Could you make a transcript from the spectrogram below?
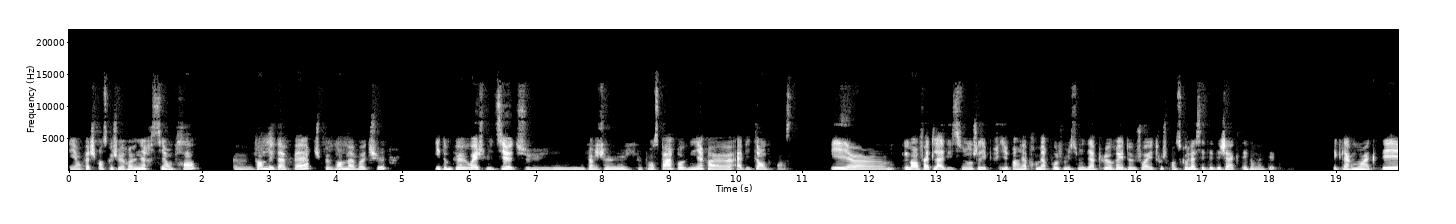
Et en fait, je pense que je vais revenir ici en France, euh, vendre mes affaires, je peux vendre ma voiture et donc, euh, ouais, je lui dis, euh, tu, enfin, je, je pense pas revenir euh, habiter en France. Et euh, mais en fait, la décision, je l'ai prise. Enfin, la première fois où je me suis mise à pleurer de joie et tout, je pense que là, c'était déjà acté dans ma tête. C'est clairement acté.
